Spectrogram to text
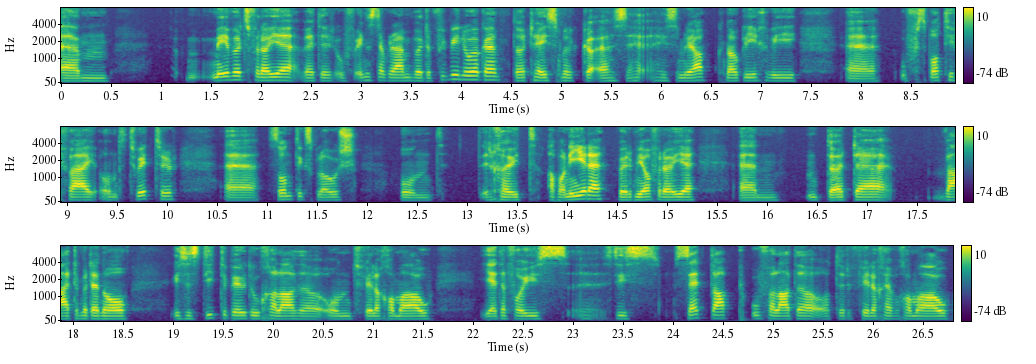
Ähm, mir würde es freuen, wenn ihr auf Instagram würdet vorbeischauen Dort heissen wir, äh, heissen wir ja genau gleich wie äh, auf Spotify und Twitter. Äh, Sonntagsblausch. Und ihr könnt abonnieren, würde mich auch freuen. Ähm, und dort äh, werden wir dann auch unser Titelbild hochladen und vielleicht auch mal jeder von uns äh, sein Setup aufladen oder vielleicht einfach auch mal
